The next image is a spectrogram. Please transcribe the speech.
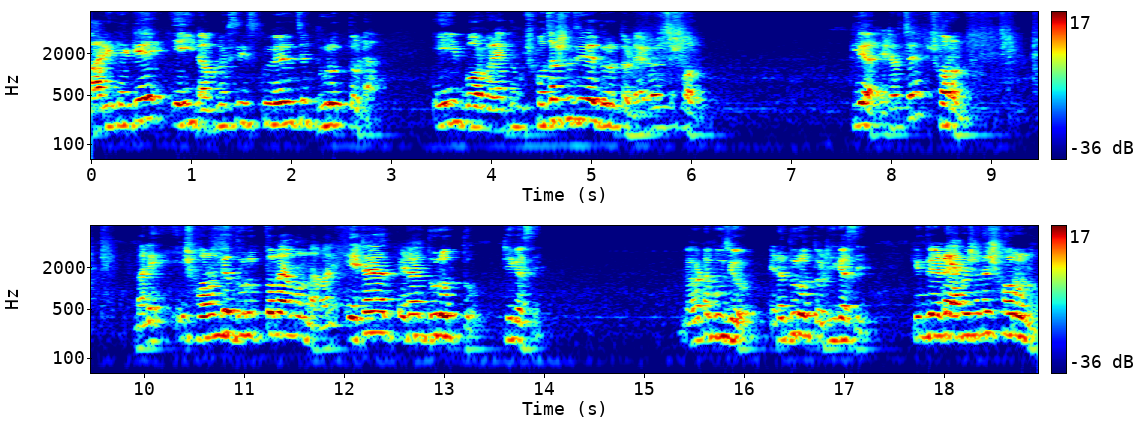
বাড়ি থেকে এই ডাব্লিউসি স্কুলের যে দূরত্বটা, এই বরাবর একদম সোজাসুজি যে দূরত্বটা, এটা হচ্ছে স্মরণ। ক্লিয়ার এটা হচ্ছে স্মরণ। মানে এই স্মরণ যে দূরত্ব না এমন না মানে এটা এটা দূরত্ব, ঠিক আছে? ব্যাপারটা বুঝিও, এটা দূরত্ব, ঠিক আছে? কিন্তু এটা একই সাথে স্মরণও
